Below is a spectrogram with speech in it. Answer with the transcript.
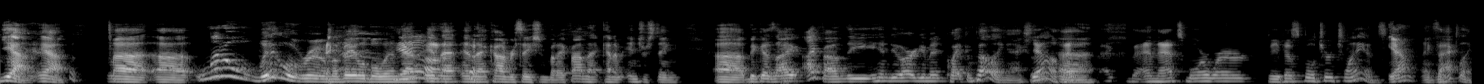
yeah, yeah. Uh, uh, little wiggle room available in that in that in that conversation, but I found that kind of interesting uh, because I I found the Hindu argument quite compelling actually. Yeah, Uh, that, and that's more where the Episcopal Church lands. Yeah, exactly.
